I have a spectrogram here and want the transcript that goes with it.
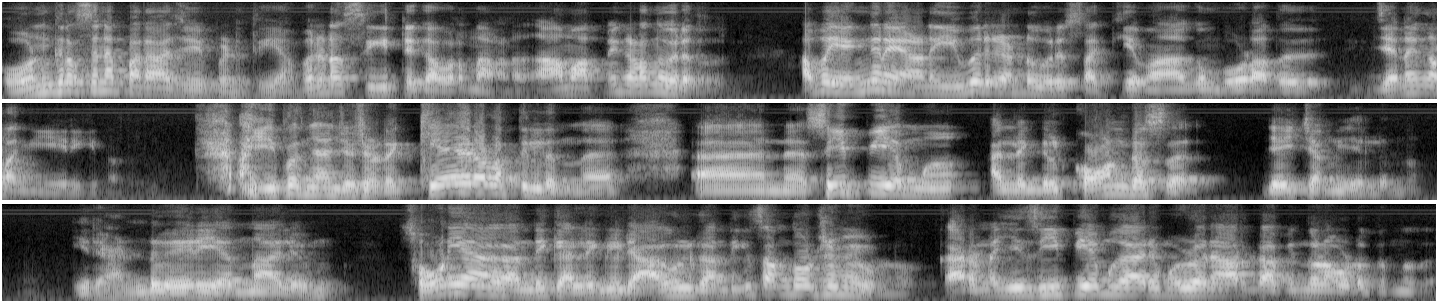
കോൺഗ്രസിനെ പരാജയപ്പെടുത്തി അവരുടെ സീറ്റ് കവർന്നാണ് ആം ആദ്മി കടന്നു വരുന്നത് അപ്പൊ എങ്ങനെയാണ് ഇവർ രണ്ടും ഒരു സഖ്യമാകുമ്പോൾ അത് ജനങ്ങൾ അംഗീകരിക്കുന്നത്? ഇപ്പൊ ഞാൻ ചോദിച്ചോട്ടെ കേരളത്തിൽ നിന്ന് സി പി എം അല്ലെങ്കിൽ കോൺഗ്രസ് ജയിച്ചങ്ങ് ചെല്ലുന്നു. ഈ രണ്ടുപേര് എന്നാലും സോണിയാഗാന്ധിക്ക് അല്ലെങ്കിൽ രാഹുൽ ഗാന്ധിക്ക് സന്തോഷമേ ഉള്ളൂ. കാരണം ഈ സി പി എമ്മുകാർ മുഴുവൻ ആർക്കാ പിന്തുണ കൊടുക്കുന്നത്?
